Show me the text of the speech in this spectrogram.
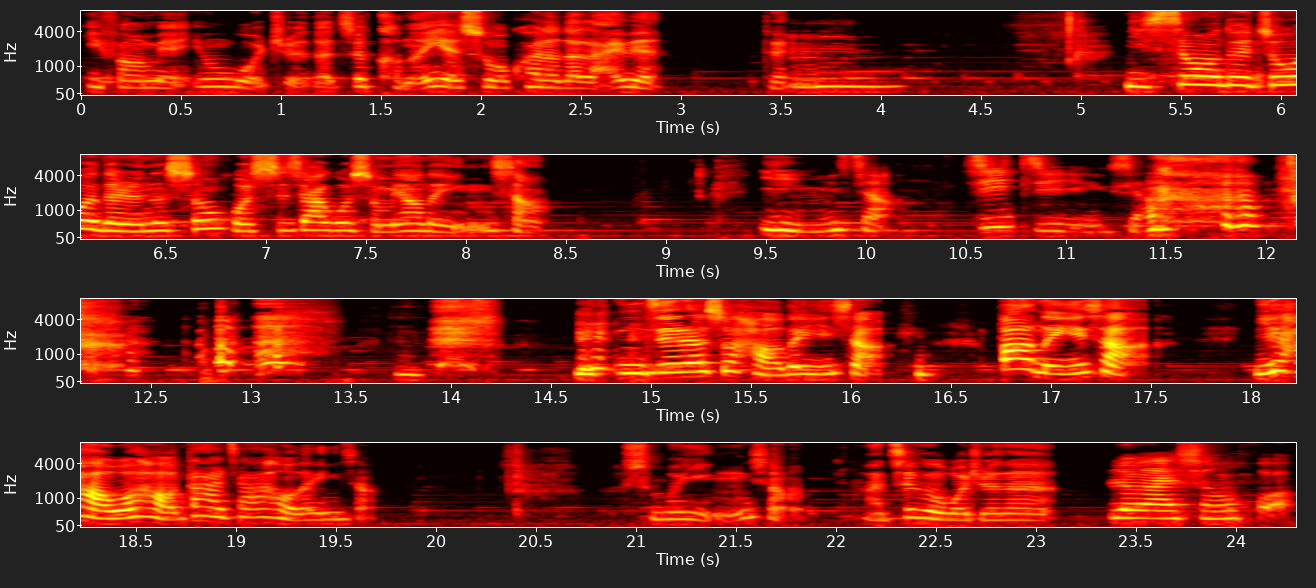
一方面，因为我觉得这可能也是我快乐的来源。对，嗯，你希望对周围的人的生活施加过什么样的影响？影响，积极影响。你你接着说好的影响，棒的影响，你好我好大家好的影响。什么影响啊？这个我觉得热爱生活。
